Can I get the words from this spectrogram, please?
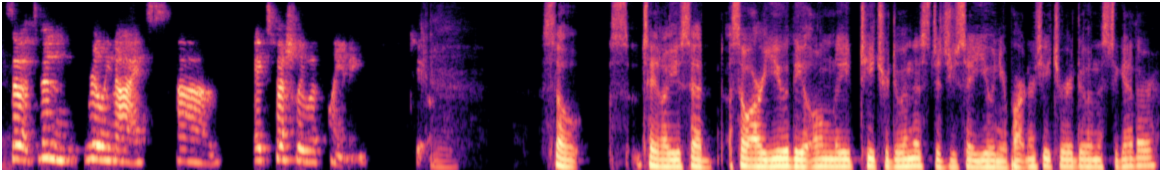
Yeah. So it's been really nice, um, especially with planning too. So Taylor, you said so. Are you the only teacher doing this? Did you say you and your partner teacher are doing this together?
